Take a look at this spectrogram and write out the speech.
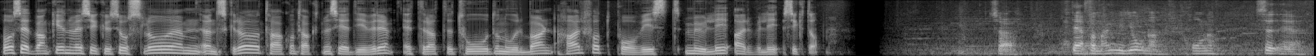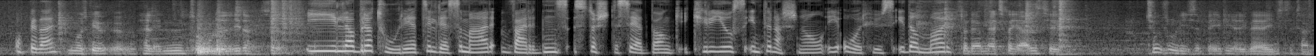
Og Sædbanken ved Sykehuset i Oslo um, ønsker å ta kontakt med sædgivere etter at to donorbarn har fått påvist mulig arvelig sykdom. Så det er for mange millioner kroner sæd her. Oppi der? Måske øh, halvannen 200 liter sæd. I laboratoriet til det som er verdens største sædbank, Kryos International i Århus i Danmark. Så det er materiale til tusenvis av babyer i hver eneste tann.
